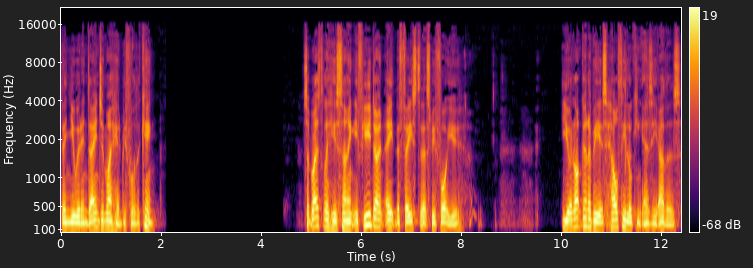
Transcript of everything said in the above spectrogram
Then you would endanger my head before the king. So basically, he's saying, if you don't eat the feast that's before you, you're not going to be as healthy looking as the others,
